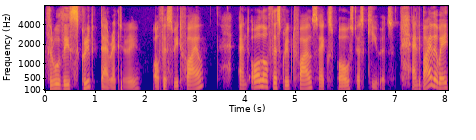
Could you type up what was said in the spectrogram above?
through the script directory of the suite file and all of the script files are exposed as keywords. And by the way,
